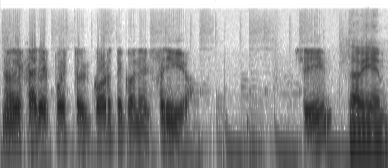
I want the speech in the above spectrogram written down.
no dejar expuesto el corte con el frío. ¿Sí? Está bien.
